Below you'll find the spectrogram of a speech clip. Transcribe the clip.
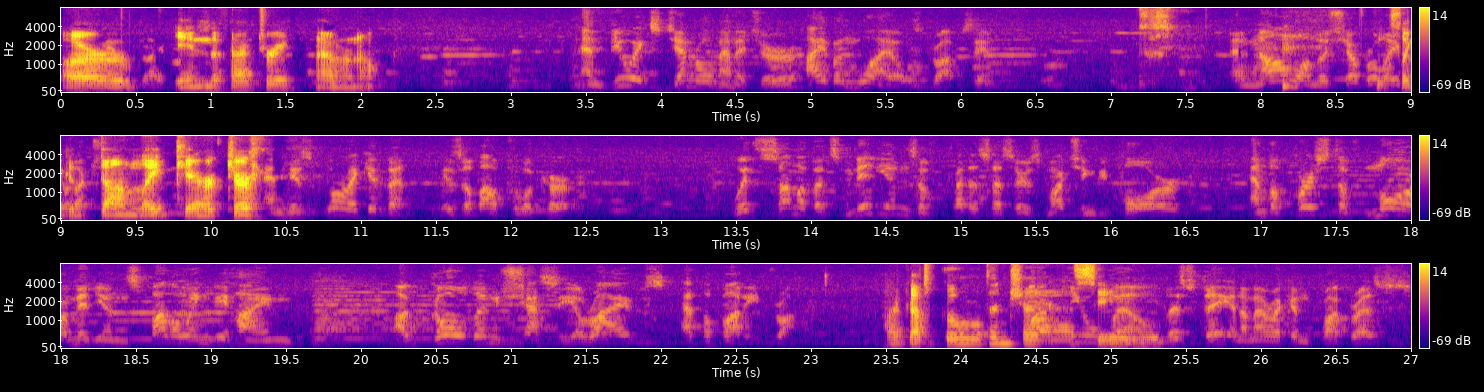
are in the factory? I don't know. And Buick's general manager, Ivan Wiles, drops in. And now on the Chevrolet Looks like a Don Lake character. An historic event is about to occur. With some of its millions of predecessors marching before, and the first of more millions following behind, a golden chassis arrives at the body drop. I got a golden chassis. you well this day in American progress,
